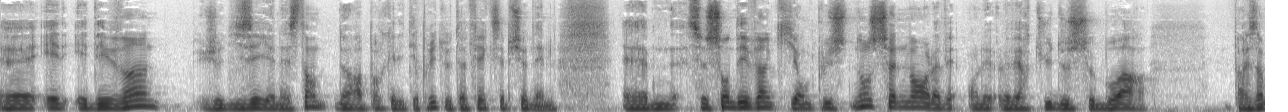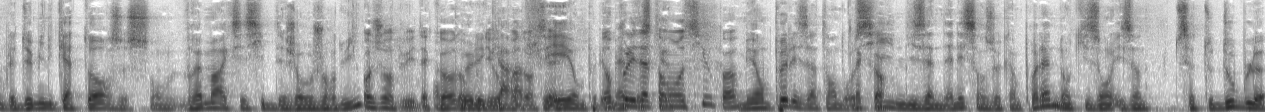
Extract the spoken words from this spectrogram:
euh, et, des vins je disais il y a un instant, d'un rapport qualité-prix tout à fait exceptionnel. Euh, ce sont des vins qui, en plus, non seulement ont la, vertu de se boire par exemple, les 2014 sont vraiment accessibles déjà aujourd'hui. Aujourd'hui, d'accord. On peut les carafer, on peut les, on peut les attendre aussi ou pas? Mais on peut les attendre aussi une dizaine d'années sans aucun problème. Donc ils ont, ils ont cette double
